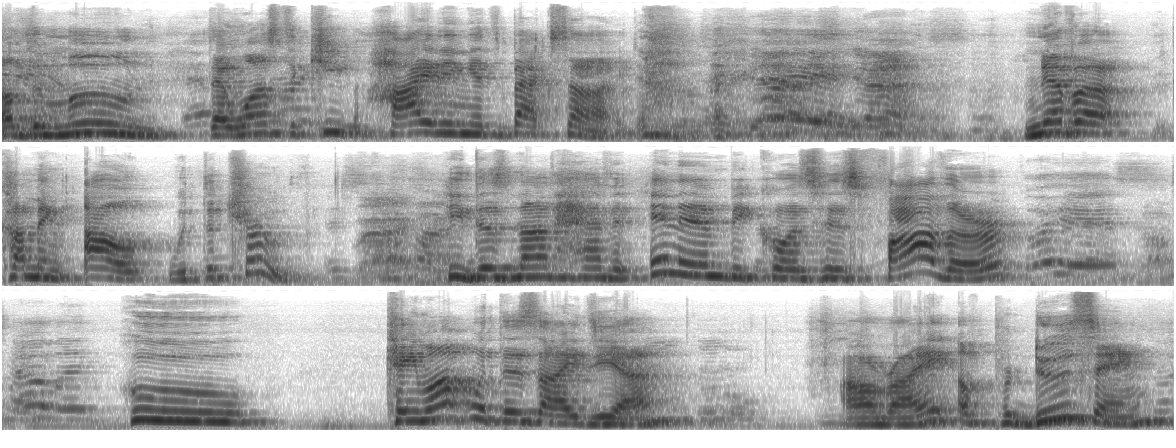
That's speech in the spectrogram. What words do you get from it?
of the moon that wants to keep hiding its backside. Never coming out with the truth. He does not have it in him because his father, who came up with this idea, all right, of producing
